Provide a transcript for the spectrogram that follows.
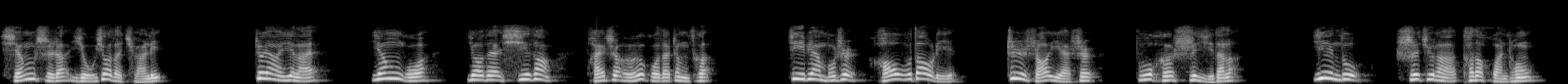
行使着有效的权利。这样一来，英国要在西藏排斥俄国的政策，即便不是毫无道理，至少也是不合时宜的了。印度失去了它的缓冲。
